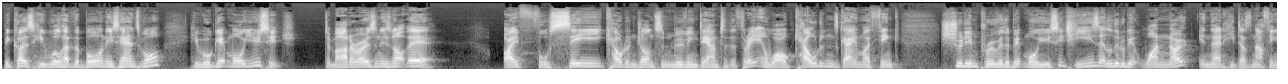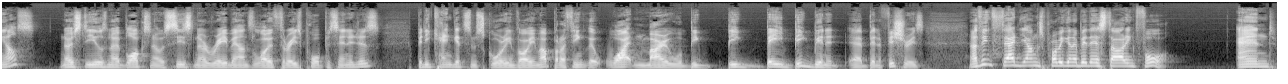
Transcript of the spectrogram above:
because he will have the ball in his hands more. He will get more usage. DeMar DeRozan is not there. I foresee Keldon Johnson moving down to the three, and while Keldon's game, I think, should improve with a bit more usage, he is a little bit one note in that he does nothing else. No steals, no blocks, no assists, no rebounds, low threes, poor percentages. But he can get some scoring volume up. But I think that White and Murray will be big, be big uh, beneficiaries. And I think Thad Young's probably going to be their starting four. And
